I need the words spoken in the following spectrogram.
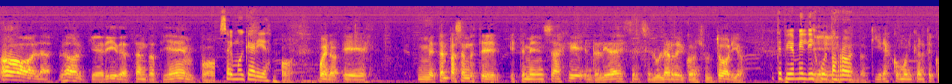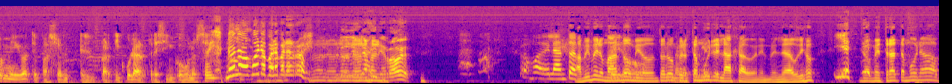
Hola, Flor, querida, tanto tiempo. soy muy querida. Bueno, eh, me están pasando este, este mensaje, en realidad es el celular del consultorio. Te pido mil disculpas, Eh, Robert. Cuando quieras comunicarte conmigo, te paso el, el particular 3516. No, no, bueno, para, para, Robert. No, no, no, no, aire, no. Robert. Vamos a adelantar. A mí me lo mandó mi odontólogo, pero está muy relajado en el, en el audio. Y este- No, me trata muy nada.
